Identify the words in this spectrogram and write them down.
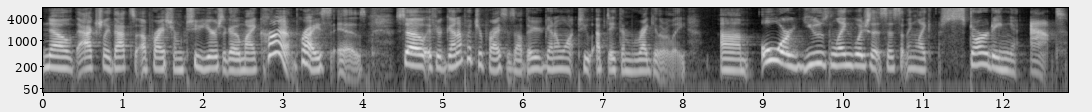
no, actually, that's a price from two years ago. My current price is. So, if you're going to put your prices out there, you're going to want to update them regularly um, or use language that says something like starting at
